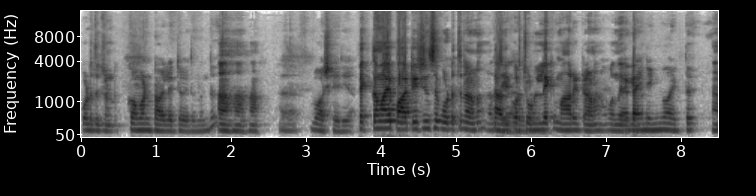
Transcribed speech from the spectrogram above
കൊടുത്തിട്ടുണ്ട്. കോമൺ ടോയ്ലറ്റ് വരുന്നുണ്ട്. ആ ഹാ ഹാ വാഷ് ഏരിയ. വ്യക്തമായ പാർട്ടീഷൻസ് കൊടുത്തിട്ടാണ് കുറച്ച് ഉള്ളിലേക്ക് മാറിയിട്ടാണ് വന്നിരിക്കുന്നത്. ഡൈനിങ്ങുമായിട്ട് ആ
